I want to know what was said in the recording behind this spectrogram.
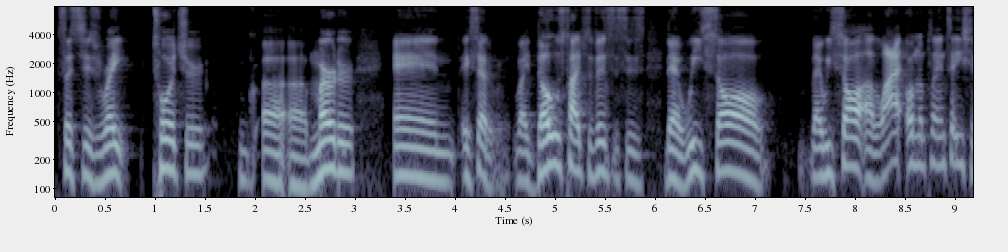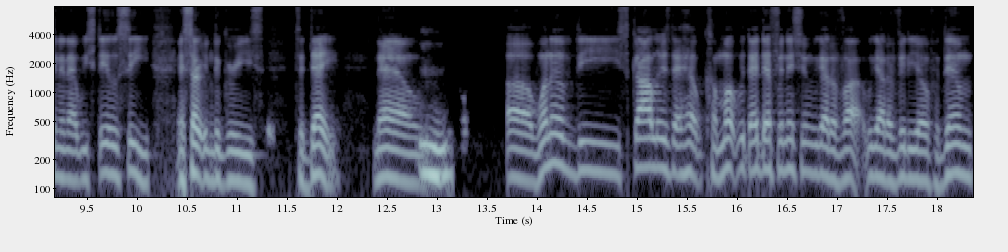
such as rape torture uh, uh, murder and etc like those types of instances that we saw that we saw a lot on the plantation and that we still see in certain degrees today now uh, one of the scholars that helped come up with that definition, we got a vi- we got a video for them,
